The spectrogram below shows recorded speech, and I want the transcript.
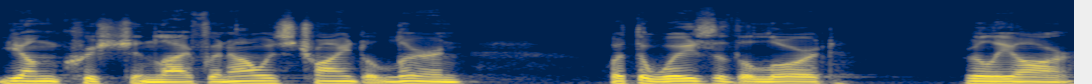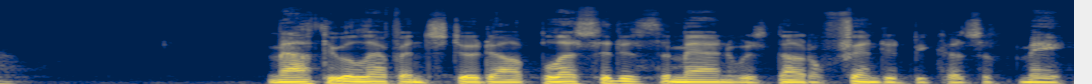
young Christian life, when I was trying to learn what the ways of the Lord really are, Matthew 11 stood out. Blessed is the man who is not offended because of me.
